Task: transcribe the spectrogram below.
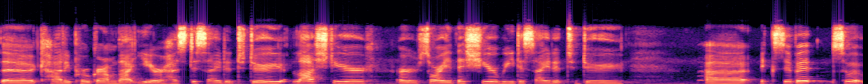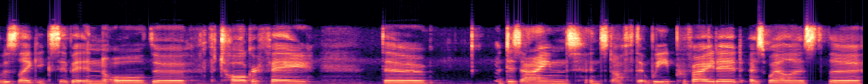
the CADI program that year has decided to do. Last year, or sorry, this year we decided to do uh, exhibit. So it was like exhibiting all the photography, the designs and stuff that we provided, as well as the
